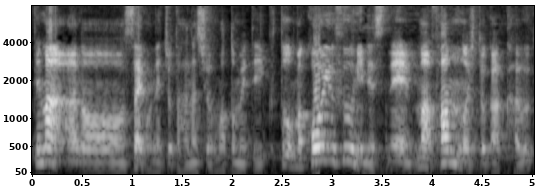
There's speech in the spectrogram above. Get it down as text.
で、まあ、あのー、最後ね、ちょっと話をまとめていくと、まあ、こういう風にですね、まあ、ファンの人が買う、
